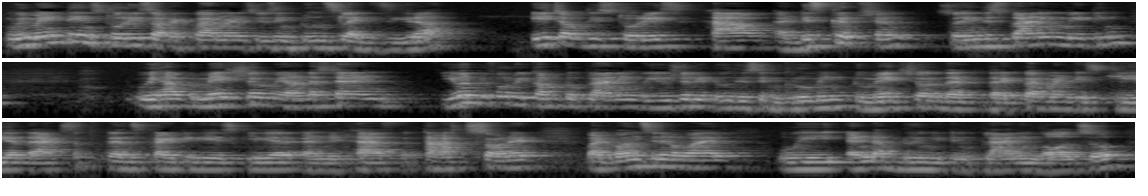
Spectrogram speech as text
we maintain stories or requirements using tools like Jira. Each of these stories have a description. So in this planning meeting, we have to make sure we understand even before we come to planning, we usually do this in grooming to make sure that the requirement is clear, the acceptance criteria is clear and it has the tasks on it. But once in a while, we end up doing it in planning also.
